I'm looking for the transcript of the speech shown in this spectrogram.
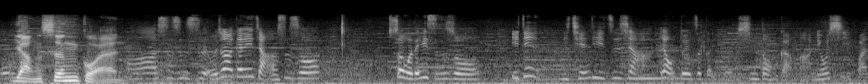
我养生馆。哦，是是是，我就要跟你讲的是说，所以我的意思是说，一定你前提之下要有对这个有心动感嘛，你有喜欢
